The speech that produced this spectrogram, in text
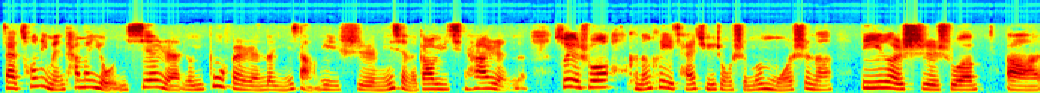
在村里面，他们有一些人，有一部分人的影响力是明显的高于其他人的，所以说可能可以采取一种什么模式呢？第一个是说啊，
